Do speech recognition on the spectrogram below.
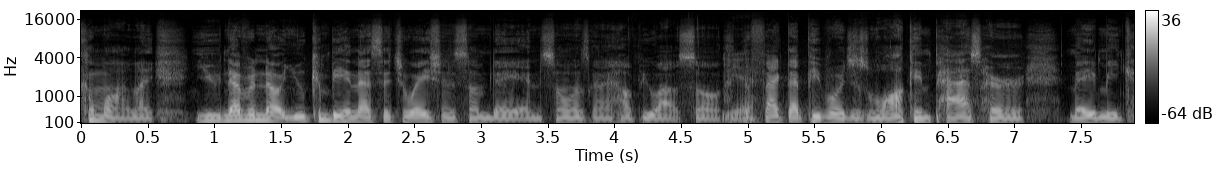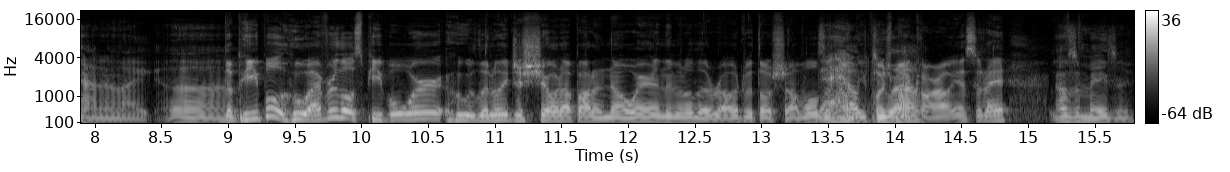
Come on, like you never know. You can be in that situation someday, and someone's gonna help you out. So Yeah. the fact that people were just walking past her made me kind of like, uh, The people, whoever those people were, who literally just showed up out of nowhere in the middle of the road with those shovels That and helped me helped you push my out? car out yesterday. that was amazing.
